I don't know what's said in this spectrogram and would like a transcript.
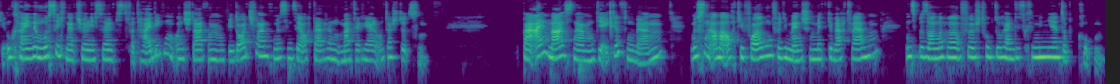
Die Ukraine muss sich natürlich selbst verteidigen und Staaten wie Deutschland müssen sie auch darin materiell unterstützen. Bei allen Maßnahmen, die ergriffen werden, müssen aber auch die Folgen für die Menschen mitgedacht werden, insbesondere für strukturell diskriminierte Gruppen.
